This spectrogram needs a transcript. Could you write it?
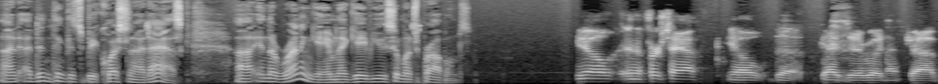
I, I didn't think this would be a question I'd ask. Uh, in the running game that gave you so much problems? You know, in the first half, you know, the guys did a really nice job.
